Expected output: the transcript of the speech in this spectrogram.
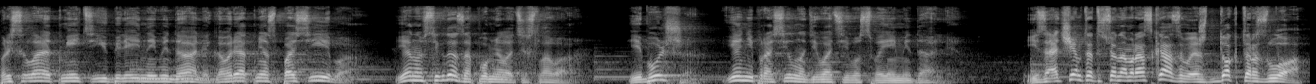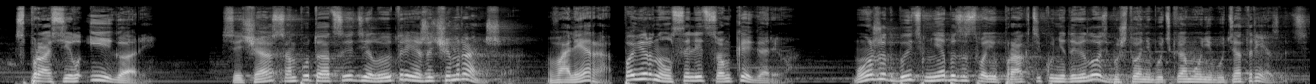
Присылают мне эти юбилейные медали, говорят мне спасибо. Я навсегда запомнил эти слова. И больше я не просил надевать его своей медали. «И зачем ты это все нам рассказываешь, доктор Зло?» – спросил Игорь. Сейчас ампутации делают реже, чем раньше. Валера повернулся лицом к Игорю. Может быть, мне бы за свою практику не довелось бы что-нибудь кому-нибудь отрезать,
